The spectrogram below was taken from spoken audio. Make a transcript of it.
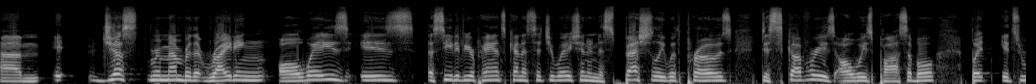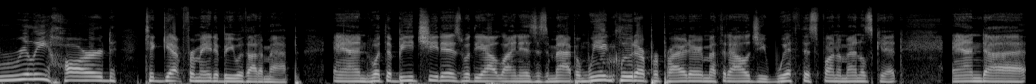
Um, it, just remember that writing always is a seat of your pants kind of situation. And especially with prose, discovery is always possible, but it's really hard to get from A to B without a map. And what the beat sheet is, what the outline is, is a map. And we include our proprietary methodology with this fundamentals kit and, uh,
